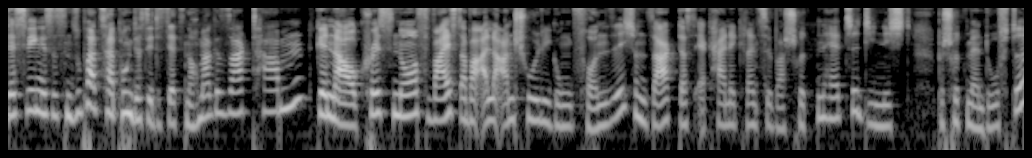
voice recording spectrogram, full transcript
Deswegen ist es ein super Zeitpunkt, dass sie das jetzt nochmal gesagt haben. Genau, Chris North weist aber alle Anschuldigungen von sich und sagt, dass er keine Grenze überschritten hätte, die nicht beschritten werden durfte.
